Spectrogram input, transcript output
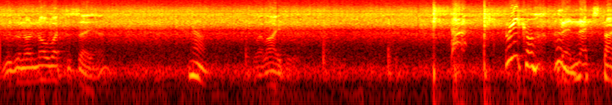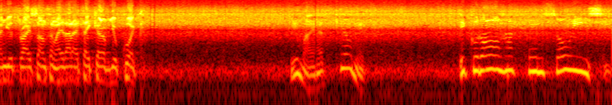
You do not know what to say, huh? No. Well, I do. Rico! The next time you try something like that, I take care of you quick. You might have killed me. It could all have been so easy.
